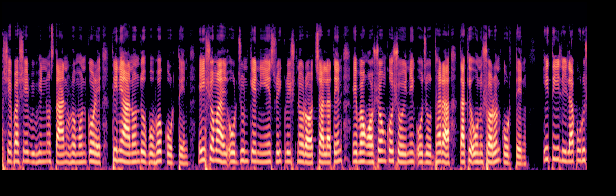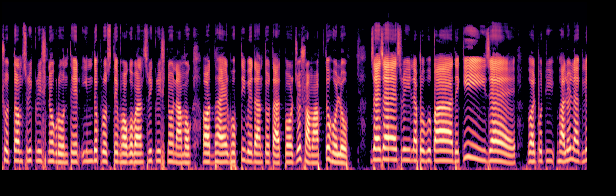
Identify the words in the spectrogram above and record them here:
আশেপাশের বিভিন্ন স্থান ভ্রমণ করে তিনি আনন্দ উপভোগ করতেন। এই সময় অর্জুনকে নিয়ে শ্রীকৃষ্ণ রথ চালাতেন এবং অসংখ্য সৈনিক ও যোদ্ধারা তাকে অনুসরণ করতেন। ইতি লীলা পুরুষোত্তম শ্রীকৃষ্ণ গ্রন্থের ইন্দ্রপ্রস্থে ভগবান শ্রীকৃষ্ণ নামক অধ্যায়ের ভক্তি বেদান্ত তাৎপর্য সমাপ্ত হলো। জয় জয় শ্রীলা প্রভুপাদ কি জয়। গল্পটি ভালো লাগলে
